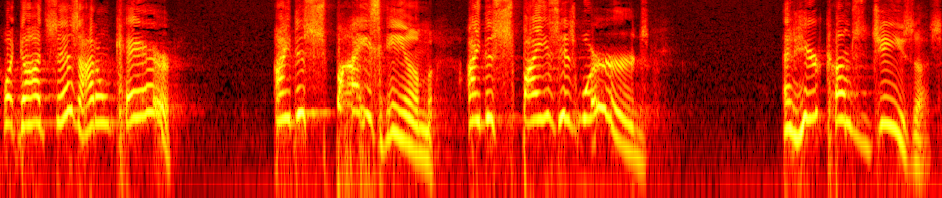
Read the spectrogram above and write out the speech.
What God says, I don't care. I despise Him. I despise his words. And here comes Jesus.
